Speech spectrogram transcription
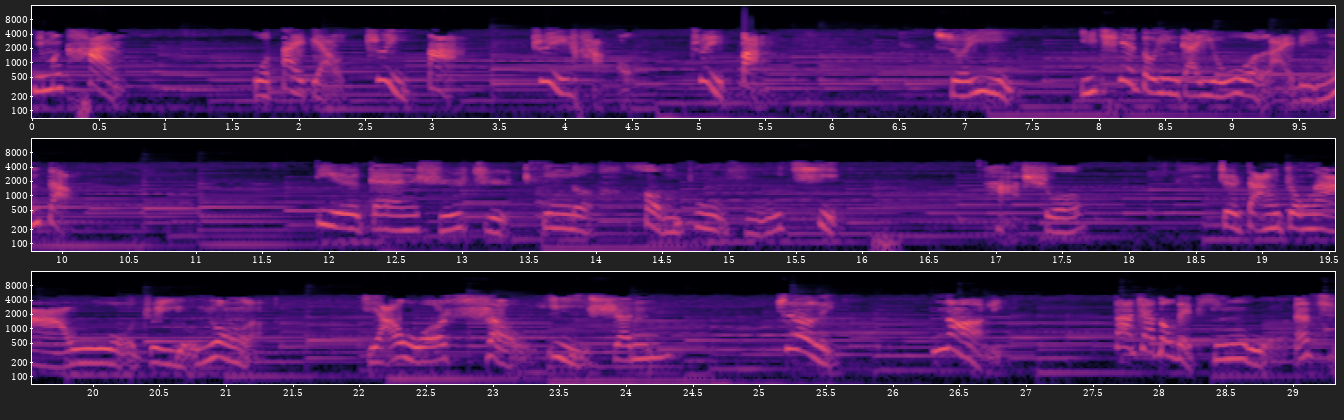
你们看，我代表最大。最好，最棒，所以一切都应该由我来领导。第二根食指听了很不服气，他说：“这当中啊，我最有用了，只要我手一伸，这里、那里，大家都得听我的指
